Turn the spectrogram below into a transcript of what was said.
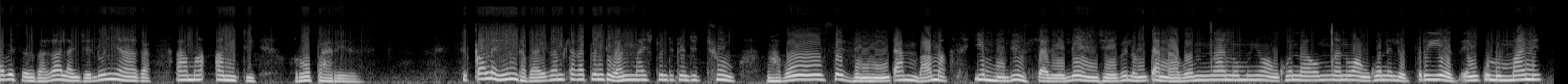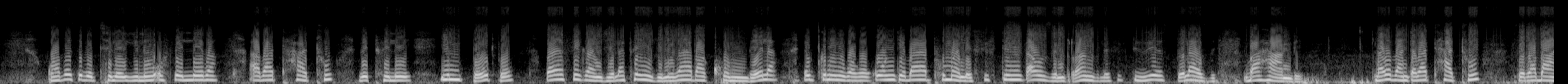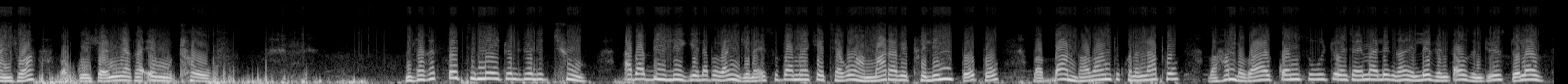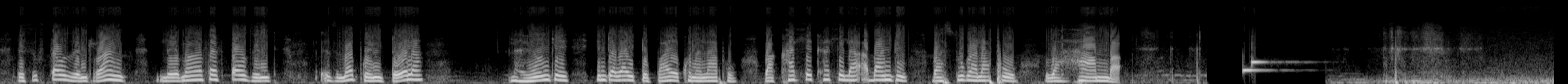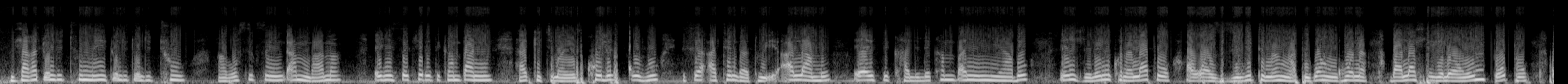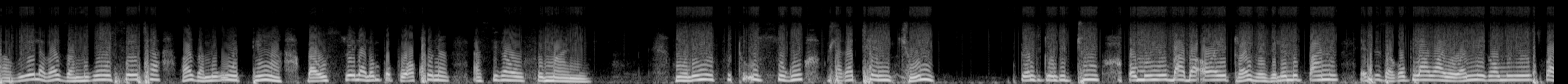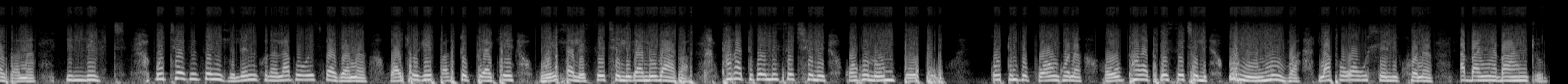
abesenzakala nje lo nyaka ama-armed robberies. Siqale ngendaba ikamhla ka-21 march 2022 ngabo-7 ntambama imuli zihlalele nje belomntanabo omncane omunye wangikhona omncane wangikhona ele-3 years enkulumane. Kwabe sebethelekile ofeleba abathathu bethwele imbhobho. Bayafika nje lapha endlini bayabakhombela. Ecineni kwako konke bayaphuma le-15,000 rands le-50 US dollars bahambe. Laba bantu abathathu sebabanjwa bagwejwa iminyaka engu-12 mhla ka-30 may 2022 ababili-ke lapha bangena esupermarket yakohamara bethwele imbhobho babamba abantu khona lapho bahamba bakwanisa ukutshontsha imali engange-11 000 us dollars le-6 000 rands lema-5 000 zimbabwen dollar. Layo yonke into abayidobhayo khona lapho bakhahle khahlela abantu basuka lapho bahamba. Mhla ka-22 may 2022 ngabo-6 ntambama enye i-security company yagijima ngesikhulu isiqubu isiya-athenda to i-alamu eyayisikhalile ekhampanini yabo. Endleleni khona lapho akwaziyo ukuthi ngangaphi kwangikhona balahlekelwa ngumbhobho babuyela bazama ukuwusetsha bazama ukuwudinga bawuswela lo mbhobho wakhona asikawufumani. Ngolunye futhi usuku mhla ka-10 june 2022 omunye ubaba owayedrayiva evelela upane esiza kobulawayo wanika omunye wesifazana ilift. Uthe sisendleleni khona lapho owesifazana watsho-ke ibhastop yakhe wehla lesetsheli kalubaba. Phakathi kwelisetsheli kwakulombhobho kodwa umbhobho wangikhona wawuphakathi kwesetsheli ungemuva lapho kwakuhleli khona abanye abantu.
